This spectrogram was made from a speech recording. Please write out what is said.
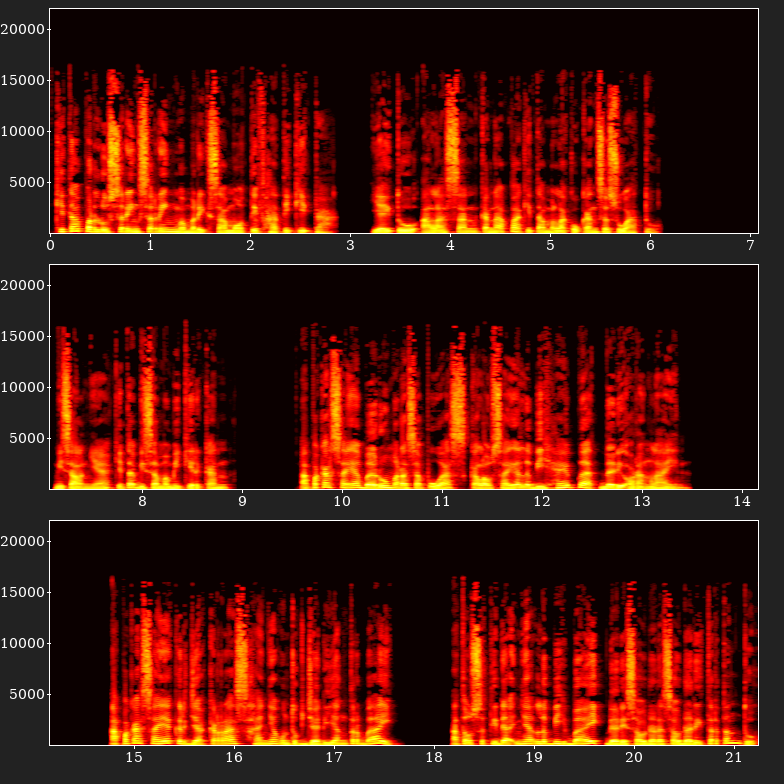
Kita perlu sering-sering memeriksa motif hati kita yaitu alasan kenapa kita melakukan sesuatu. Misalnya, kita bisa memikirkan, apakah saya baru merasa puas kalau saya lebih hebat dari orang lain? Apakah saya kerja keras hanya untuk jadi yang terbaik, atau setidaknya lebih baik dari saudara-saudari tertentu?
